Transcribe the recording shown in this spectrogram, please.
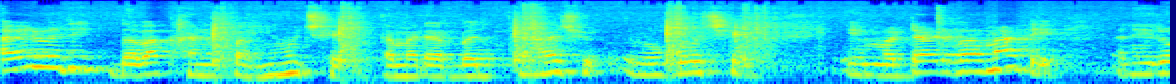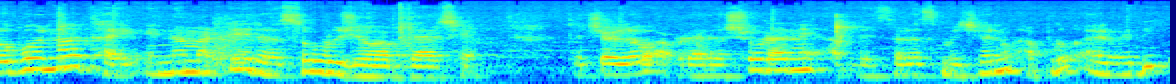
આયુર્વેદિક દવાખાનું કહ્યું છે. તમારા બધા જ રોગો છે એ મટાડવા માટે અને રોગો ન થાય એના માટે રસોડું જવાબદાર છે. તો ચલો આપણા રસોડાને આપણે સરસ મજાનું આપણું આયુર્વેદિક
